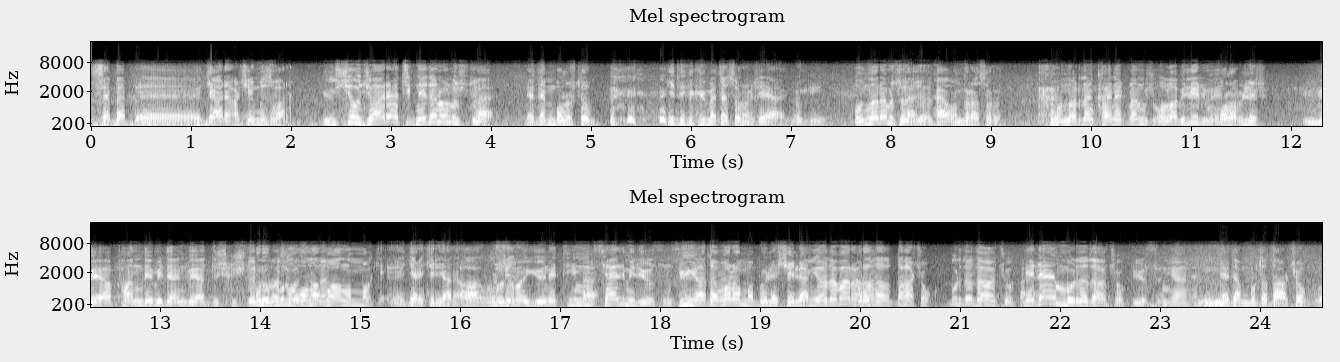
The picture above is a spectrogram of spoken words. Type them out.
Sebep e, cari açığımız var. İşte o cari açık neden oluştu? Ha, neden buluştum? Gidin hükümete sorun şey ya. Onlara mı soracağız? Ha, ha, onlara sorun. Onlardan kaynaklanmış olabilir mi? Olabilir. Veya pandemiden veya dış güçlerin Bunu, bunu ona bağlanmak e, gerekir yani. Aa, O Rusya, zaman yönetimsel mi diyorsun sen? dünyada var ama böyle şeyler. Dünyada var ama- Burada daha çok. Burada daha çok. Neden burada daha çok diyorsun yani? Neden burada daha çok? Ee,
